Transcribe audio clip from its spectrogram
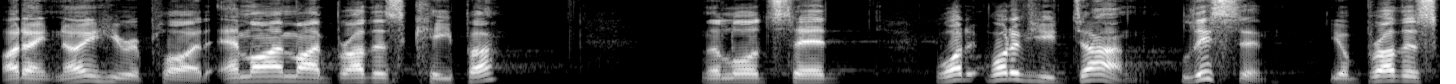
I don't know, he replied. Am I my brother's keeper? And the Lord said, what, what have you done? Listen, your brother's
